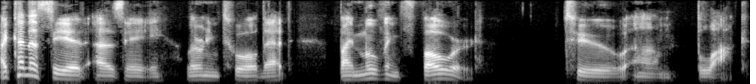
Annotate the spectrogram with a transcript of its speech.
I kind of see it as a learning tool that by moving forward to um, block,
